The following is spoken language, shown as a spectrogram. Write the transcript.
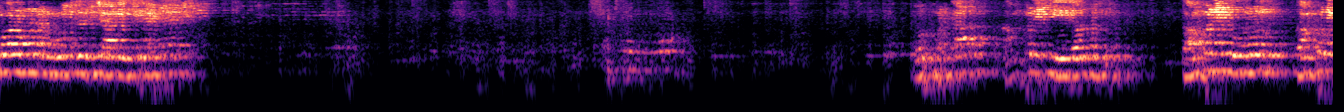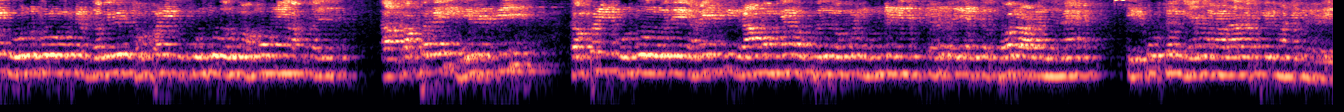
கோரமண்டல் உர தொழிற்சாலை திரட்ட கம்பெனிக்கு கவர்மெண்ட் கம்பெனிக்கு ஒரு கம்பெனிக்கு ஒரு கிலோமீட்டர் தொகையில் கம்பெனிக்கு கொண்டு வரும் அமோனியா க- கப்பலை நிறுத்தி கம்பெனிக்கு கொண்டு வருவதை அனைத்து கிராம மீனவ பொதுமக்கள் ஒன்றிணைந்து தடுத்து எடுத்த போராடுகின்றன இக்கூட்டம் ஏகமனதாக தீர்மானிக்கிறது.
